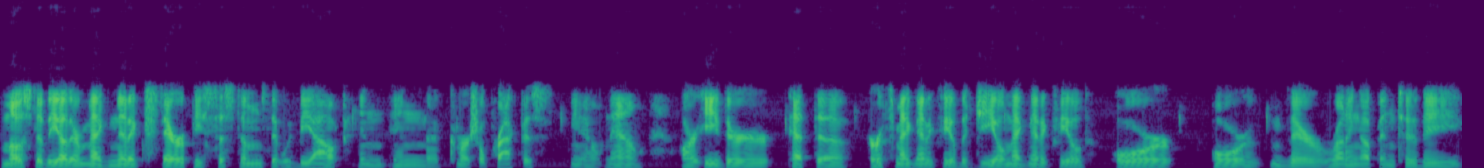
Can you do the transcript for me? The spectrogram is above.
most of the other magnetic therapy systems that would be out in in commercial practice, you know, now are either at the Earth's magnetic field, the geomagnetic field, or or they're running up into the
